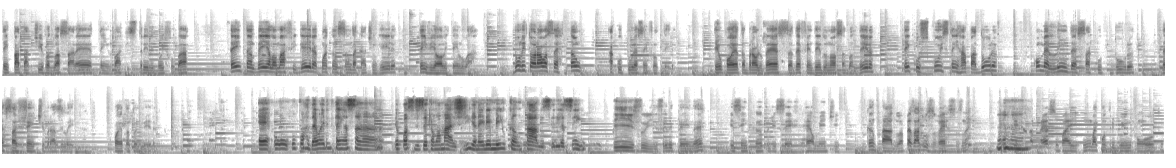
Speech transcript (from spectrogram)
tem Patativa do Assaré, tem Vaca Estrela e Boi Fubá. Tem também Elomar Figueira com a canção da Catingueira, tem viola e tem luar. Do litoral a sertão, a cultura é sem fronteira. Tem o poeta Braulio Bessa defendendo nossa bandeira, tem cuscuz, tem rapadura, como é linda essa cultura dessa gente brasileira poeta Antônio Meira? É, o, o cordel ele tem essa, eu posso dizer que é uma magia, né? Ele é meio cantado, seria assim? Isso, isso, ele tem, né? Esse encanto de ser realmente cantado, apesar dos versos, né? Uhum. Porque cada verso vai, um vai contribuindo com o outro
